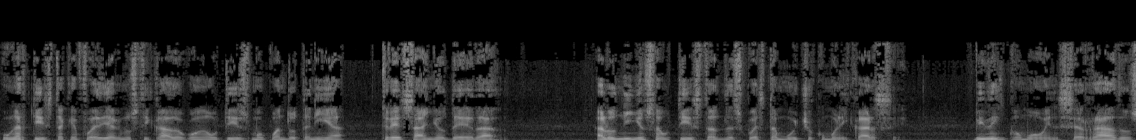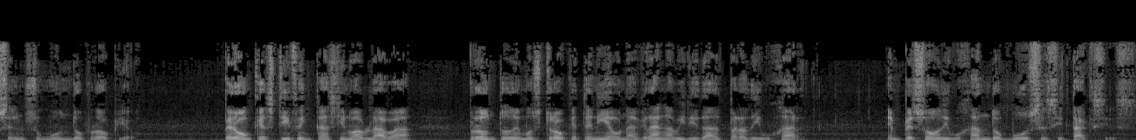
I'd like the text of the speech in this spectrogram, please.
un artista que fue diagnosticado con autismo cuando tenía tres años de edad. A los niños autistas les cuesta mucho comunicarse viven como encerrados en su mundo propio. Pero aunque Stephen casi no hablaba, pronto demostró que tenía una gran habilidad para dibujar. Empezó dibujando buses y taxis.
